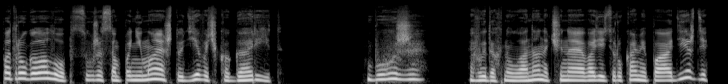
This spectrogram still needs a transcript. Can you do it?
потрогала лоб, с ужасом понимая, что девочка горит. «Боже!» — выдохнула она, начиная водить руками по одежде,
